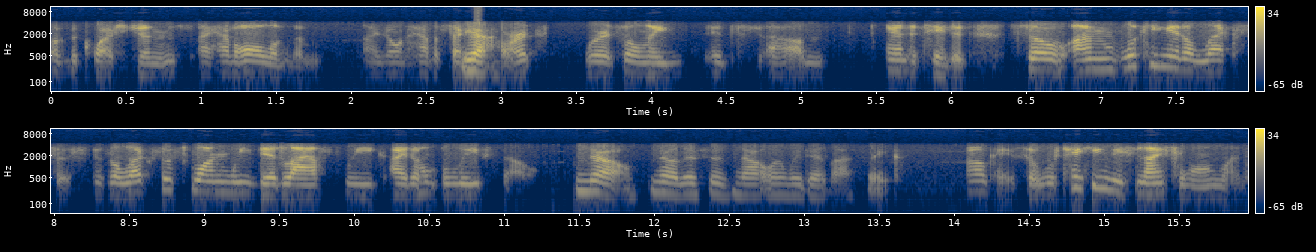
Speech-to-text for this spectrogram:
of the questions, I have all of them. I don't have a second yeah. part where it's only it's um, annotated. So I'm looking at Alexis. Is Alexis one we did last week? I don't believe so. No, no, this is not one we did last week. Okay, so we're taking these nice long ones.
